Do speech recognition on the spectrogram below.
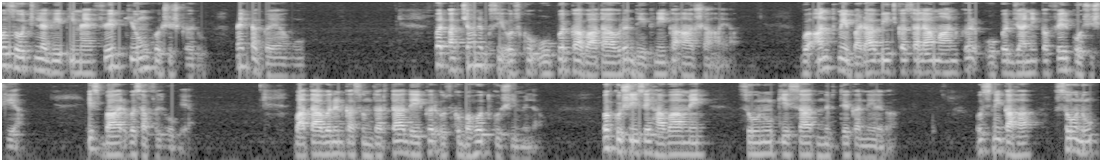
वो सोचने लगे कि मैं फिर क्यों कोशिश करूँ? मैं थक गया हूँ। पर अचानक से उसको ऊपर का वातावरण देखने का आशा आया। वह अंत में बड़ा बीज का सलाह मानकर ऊपर जाने का फिर कोशिश किया। इस बार वह सफल हो गया। वातावरण का सुंदरता देखकर उसको बहुत खुशी मिला। वह खुशी से हवा में सोनू के साथ नृत्य करने लगा। उसने कहा, सोनू,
